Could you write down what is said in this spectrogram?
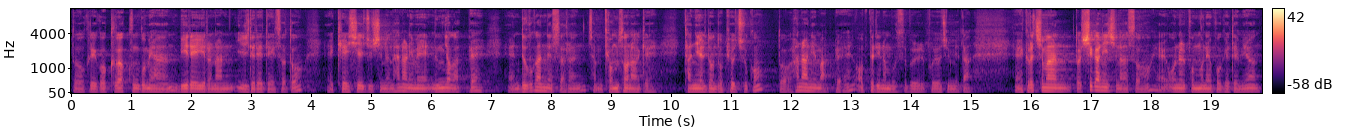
또 그리고 그가 궁금해한 미래에 일어난 일들에 대해서도 계시해 주시는 하나님의 능력 앞에 느부갓네살은 참 겸손하게 다니엘도 높여주고 또 하나님 앞에 엎드리는 모습을 보여줍니다. 그렇지만 또 시간이 지나서 오늘 본문에 보게 되면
